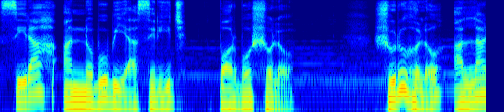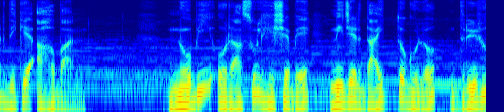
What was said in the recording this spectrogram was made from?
সিরাহ আন নবুবিয়া সিরিজ, পর্ব ১৬ শুরু হল আল্লাহর দিকে আহ্বান। নবী ও রাসূল হিসেবে নিজের দায়িত্বগুলো দৃঢ়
